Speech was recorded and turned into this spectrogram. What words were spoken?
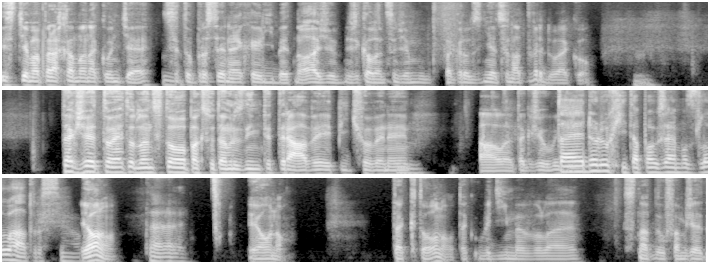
I s těma prachama na kontě hmm. si to prostě nenechají líbit. No a že říkal len, že mu fakt hrozí něco natvrdo, jako. Hmm. Takže to je tohle z toho, pak jsou tam různý ty trávy, píčoviny, hmm. ale takže uvidíme. To je jednoduchý, ta pauza je moc dlouhá prostě. No. Jo no. To je... Jo no. Tak to no, tak uvidíme, vole, snad doufám, že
